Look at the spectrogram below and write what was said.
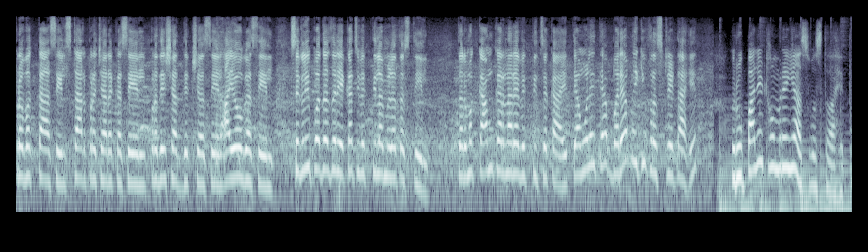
प्रवक्ता असेल स्टार प्रचारक असेल प्रदेशाध्यक्ष असेल आयोग असेल सगळी पदं जर एकाच व्यक्तीला मिळत असतील तर मग काम करणाऱ्या व्यक्तीचं काय? त्यामुळे त्या बऱ्यापैकी फ्रस्ट्रेट आहेत. रुपाली ठोंबरे या अस्वस्थ आहेत.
